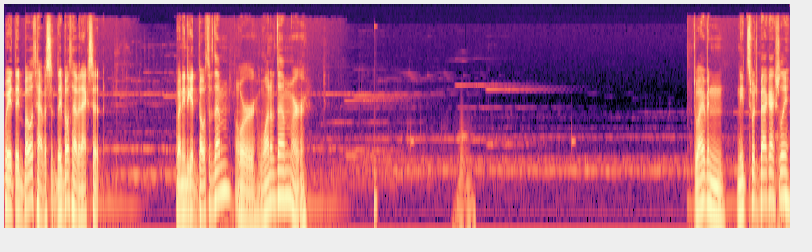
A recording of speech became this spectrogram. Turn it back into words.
Wait, they both have a they both have an exit. Do I need to get both of them or one of them or Do I even need to switch back actually?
